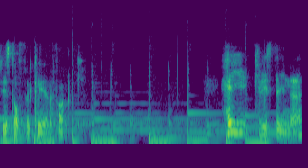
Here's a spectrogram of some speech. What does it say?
Kristoffer Klerfalk. Hej Kristine!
